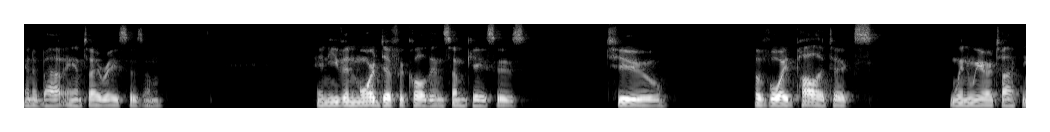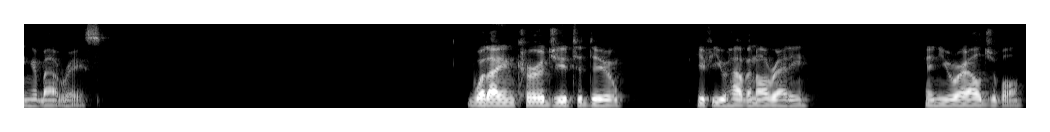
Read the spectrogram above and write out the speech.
and about anti-racism. And even more difficult in some cases to avoid politics when we are talking about race. What I encourage you to do, if you haven't already, and you are eligible,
